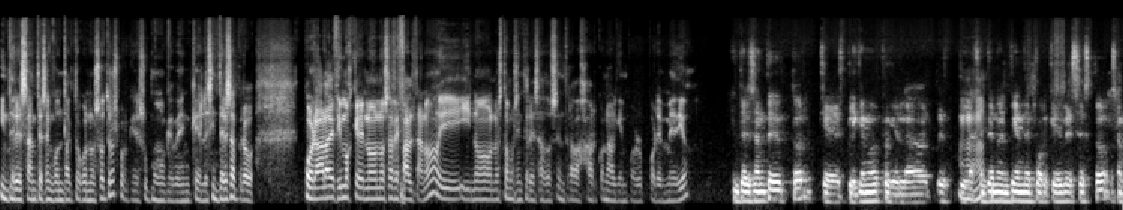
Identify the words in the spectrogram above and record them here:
interesantes en contacto con nosotros, porque supongo que ven que les interesa, pero por ahora decimos que no nos hace falta, ¿no? Y, no, no, estamos interesados en trabajar con alguien por, por en medio. Interesante, Héctor, que expliquemos, porque la, gente no entiende por qué ves esto. O sea,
